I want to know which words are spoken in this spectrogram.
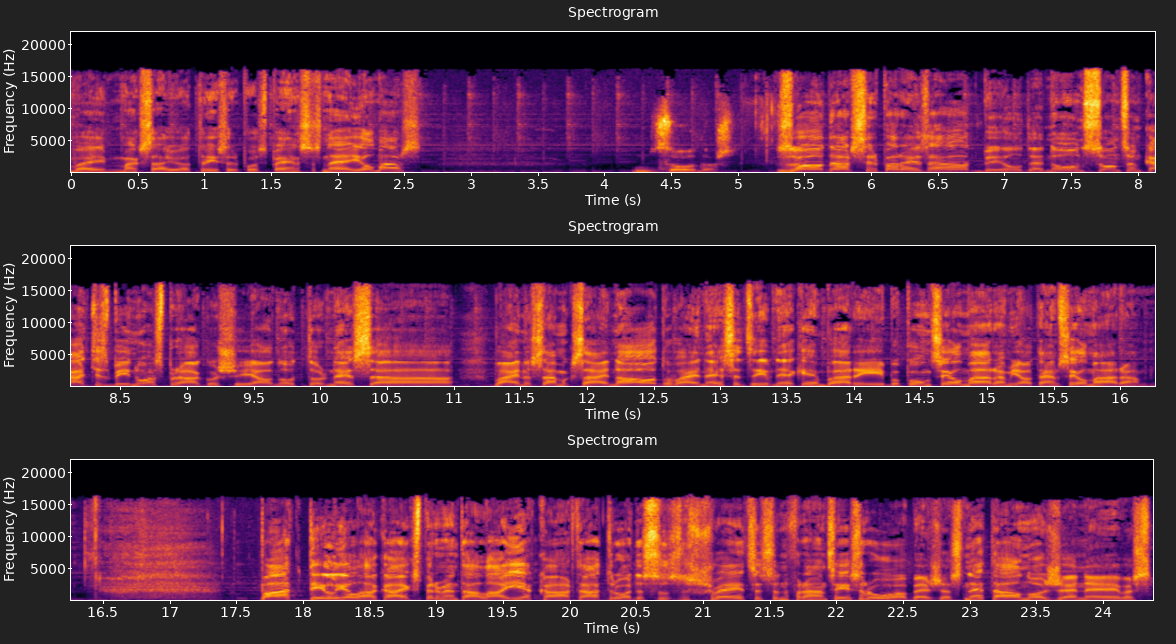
vai maksājot 3,5 pensus. Nē, Ilmārs. Zodars. Zodārs ir pareizā atbilde. Nu, un suns un kaķis bija nosprāguši jau. Nu, tur nesa vai nu samaksāja naudu, vai nesa dzīvniekiem barību. Punkts Ilmāram, jautājums Ilmāram. Pati lielākā eksperimentālā iekārta atrodas uz Šveices un Francijas robežas, netālu no Ženēvas.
